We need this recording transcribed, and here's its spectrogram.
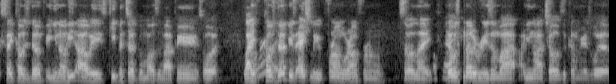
say Coach Duffie, you know, he always keep in touch with most of our parents or like oh, really? Coach Duffie is actually from where I'm from. So like okay. that was another reason why you know I chose to come here as well.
